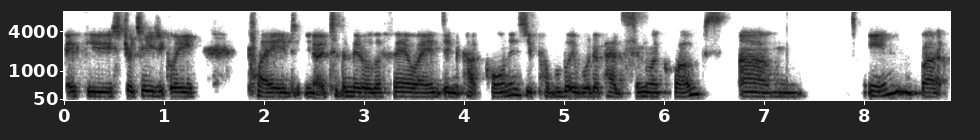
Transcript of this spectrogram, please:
If you strategically played, you know, to the middle of the fairway and didn't cut corners, you probably would have had similar clubs um, in. But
